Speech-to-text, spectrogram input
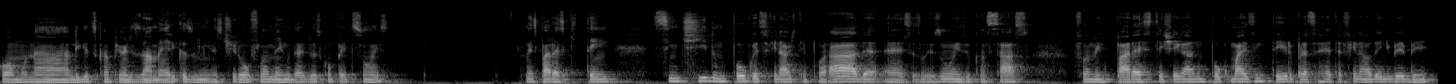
como na Liga dos Campeões das Américas, o Minas tirou o Flamengo das duas competições. Mas parece que tem sentido um pouco esse final de temporada, eh, essas lesões, o cansaço. O Flamengo parece ter chegado um pouco mais inteiro para essa reta final da NBB.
